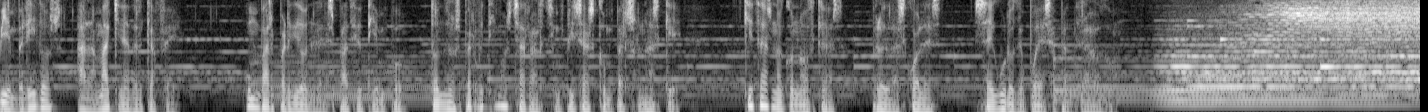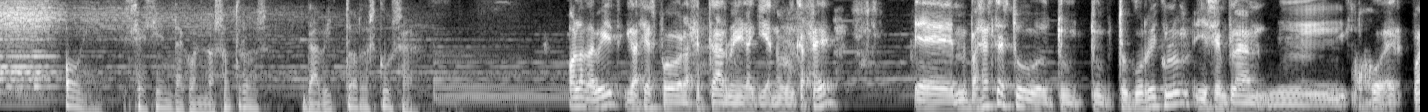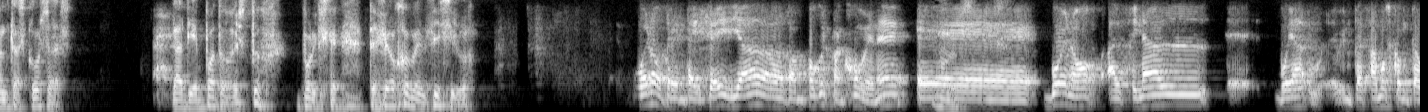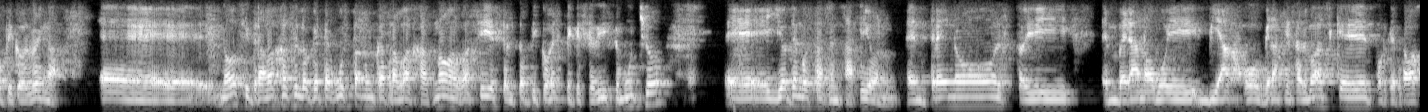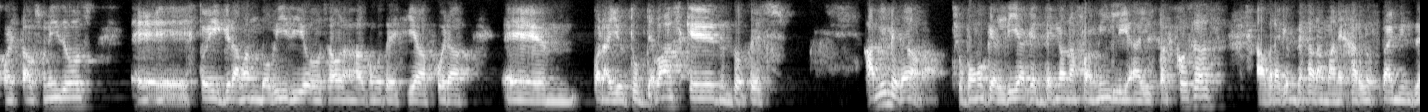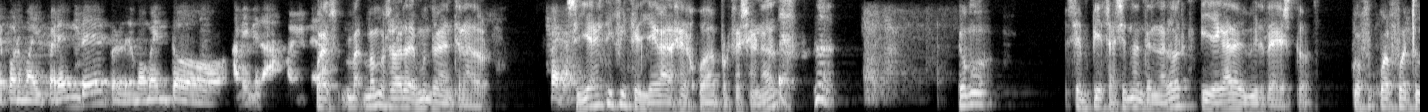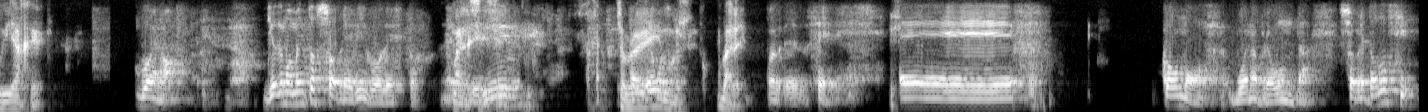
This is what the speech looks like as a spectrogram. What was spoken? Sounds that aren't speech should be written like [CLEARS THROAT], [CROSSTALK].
Bienvenidos a La Máquina del Café, un bar perdido en el espacio-tiempo donde nos permitimos charlar sin prisas con personas que quizás no conozcas, pero de las cuales seguro que puedes aprender algo. Hoy se sienta con nosotros David Torrescusa. Hola David, gracias por aceptar venir aquí a Nuevo un Café. Eh, me pasaste tu, tu, currículum y es en plan, mm, joder, cuántas cosas. ¿Da tiempo a todo esto? [LAUGHS] Porque te veo jovencísimo. Bueno, 36 ya tampoco es tan joven, ¿eh? eh bueno, al final eh, voy a, empezamos con tópicos, venga. Eh, ¿no? Si trabajas en lo que te gusta, nunca trabajas, ¿no? Algo así es el tópico este que se dice mucho. yo tengo esta sensación. Entreno, estoy en verano, voy, viajo gracias al básquet, porque trabajo en Estados Unidos. Estoy grabando vídeos ahora, como te decía, afuera para YouTube de básquet. Entonces, a mí me da. Supongo que el día que tenga una familia y estas cosas, habrá que empezar a manejar los timings de forma diferente, pero de momento a mí me da. Pues vamos a hablar del mundo del entrenador. Si ya es difícil llegar a ser jugador profesional, ¿cómo se empieza siendo entrenador y llegar a vivir de esto? ¿Cuál fue tu viaje? Bueno, yo de momento sobrevivo de esto. Vale, sí, sí. Sobrevivimos. Vale. Pues, sí. Eh, ¿Cómo? Buena pregunta. Sobre todo si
